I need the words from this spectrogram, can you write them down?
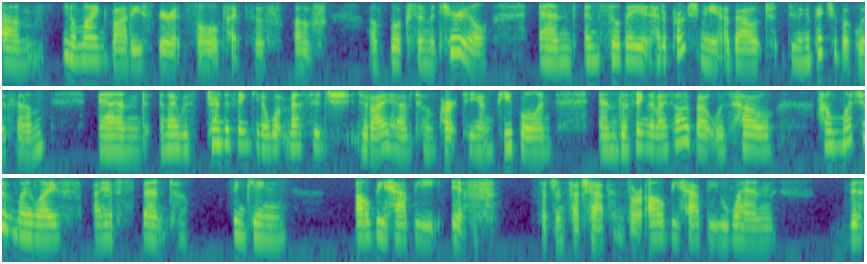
um, you know mind, body, spirit, soul types of of of books and material. And and so they had approached me about doing a picture book with them. And and I was trying to think you know what message did I have to impart to young people? And and the thing that I thought about was how how much of my life I have spent thinking I'll be happy if such and such happens, or I'll be happy when this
